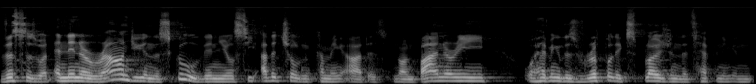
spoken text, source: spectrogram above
This is what, and then around you in the school, then you'll see other children coming out as non binary or having this ripple explosion that's happening in,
